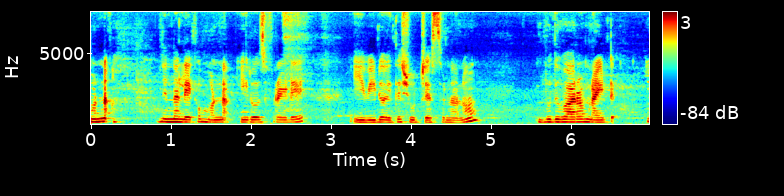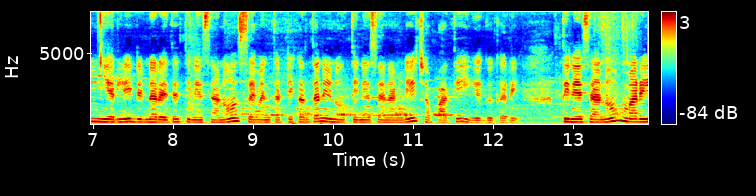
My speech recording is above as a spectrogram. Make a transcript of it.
మొన్న నిన్న లేక మొన్న ఈరోజు ఫ్రైడే ఈ వీడియో అయితే షూట్ చేస్తున్నాను. బుధవారం నైట్ ఎర్లీ డిన్నర్ అయితే తినేసాను. సెవెన్ థర్టీకి అంతా నేను తినేసానండి. చపాతి ఎగ్ కర్రీ తినేసాను. మరి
